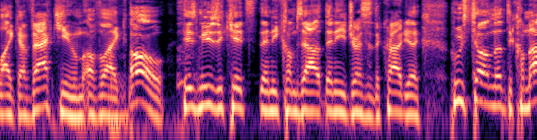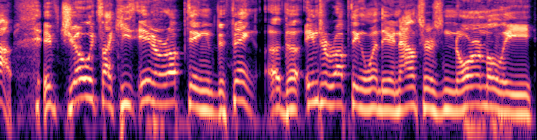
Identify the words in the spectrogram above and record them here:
like a vacuum of like, oh, his music hits, then he comes out, then he addresses the crowd. You're like, who's telling them to come out? If Joe, it's like he's interrupting the thing, uh, the interrupting when the announcers normally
